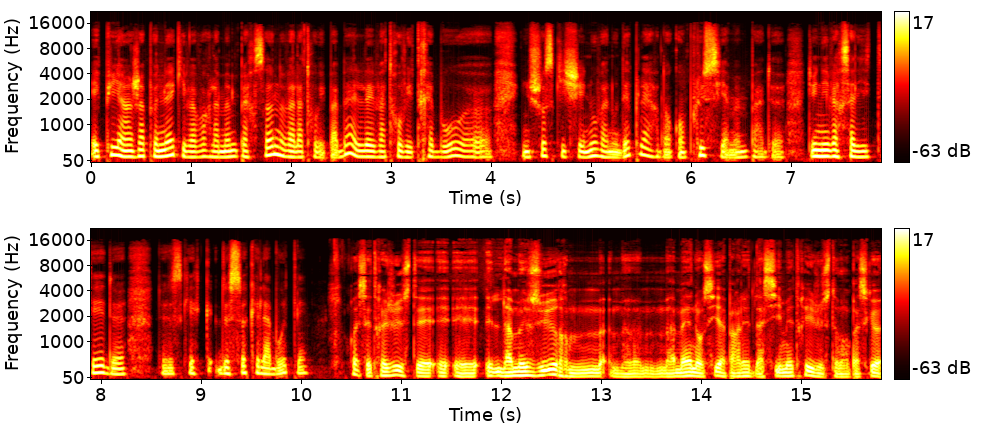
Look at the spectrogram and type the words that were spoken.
et puis un japonais qui va voir la même personne va la trouver pas belle, il va trouver très beau euh, une chose qui chez nous va nous déplaire. Donc en plus, il n'y a même pas d'universalité de, de, de ce qu'est la beauté. Ouais, c'est très juste. Et, et, et la mesure m'amène aussi à parler de la symétrie, justement, parce que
